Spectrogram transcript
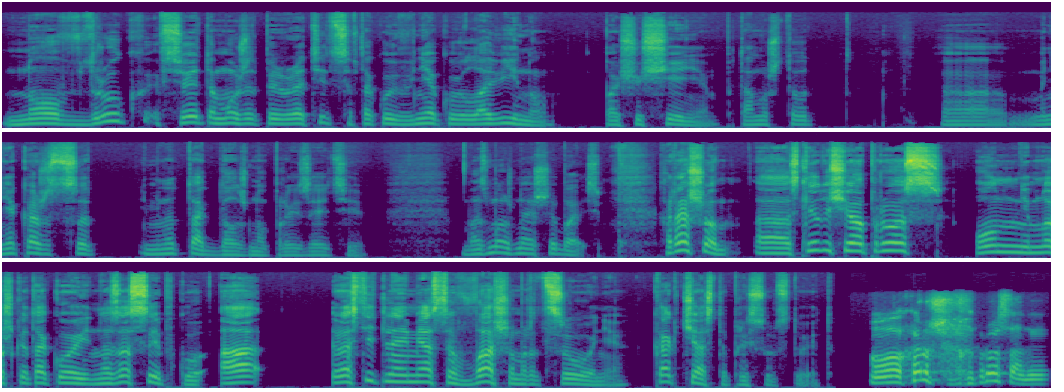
но вдруг все это может превратиться в такую в некую лавину по ощущениям, потому что вот э, мне кажется, Именно так должно произойти. Возможно, я ошибаюсь. Хорошо. А, следующий вопрос, он немножко такой на засыпку. А растительное мясо в вашем рационе как часто присутствует? Хороший вопрос, Андрей.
